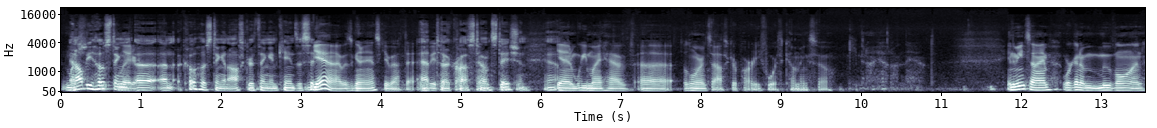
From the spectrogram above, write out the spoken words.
And I'll be hosting later. uh, an, a co-hosting an Oscar thing in Kansas City. Yeah, I was going to ask you about that. It'll At, be uh, the Crosstown Station. Yeah. Yeah. and we might have uh, a Lawrence Oscar party forthcoming, so keep an eye out on that. In the meantime, we're going to move on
